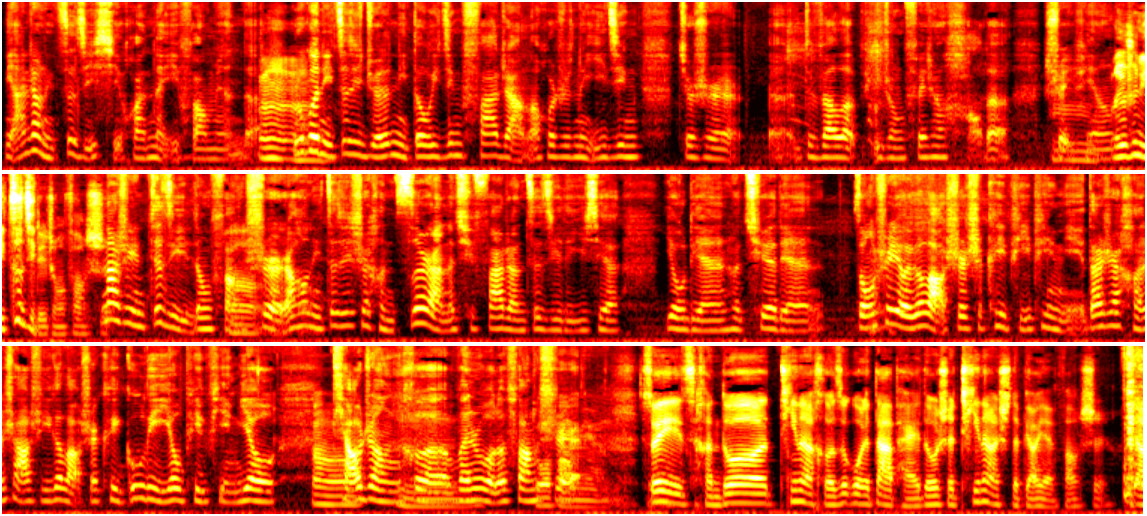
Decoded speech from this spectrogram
你按照你自己喜欢哪一方面的。嗯，如果你自己觉得你都已经发展了，或者你已经就是呃 develop 一种非常好的水平，那就是你自己的一种方式。那是你自己一种方式，然后你自己是很自然的去发展自己的一些优点和缺点。总是有一个老师是可以批评你，但是很少是一个老师可以孤立又批评又调整和温柔的方式。所以很多 Tina 合作过的大牌都是 Tina 式的表演方式，叫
